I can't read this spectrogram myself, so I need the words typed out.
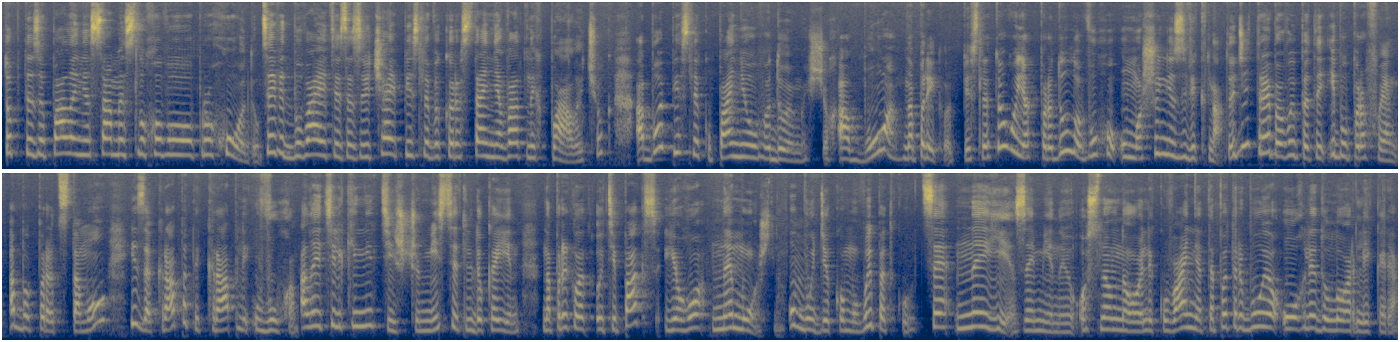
тобто запалення саме слухового проходу. Це відбувається зазвичай після використання ватних паличок або після купання у водоймищах, або, наприклад, після того, як продуло вухо у машині з вікна. Тоді треба випити ібупрофен або парацетамол і закрапати краплі у вухо. Але тільки не ті, що містять лідокаїн. Наприклад, Отіпакс його не можна. У будь-якому випадку це не є заміною основного лікування та потребує огляду лор-лікаря.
